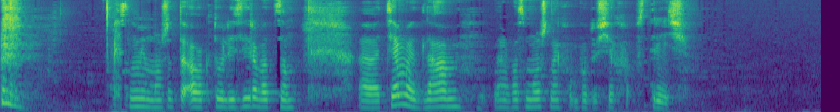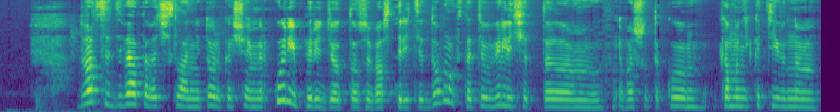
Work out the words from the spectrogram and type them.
С ними может актуализироваться э, темы для возможных будущих встреч. 29 числа не только еще и Меркурий перейдет тоже в ваш третий дом, кстати, увеличит э, вашу такую коммуникативную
